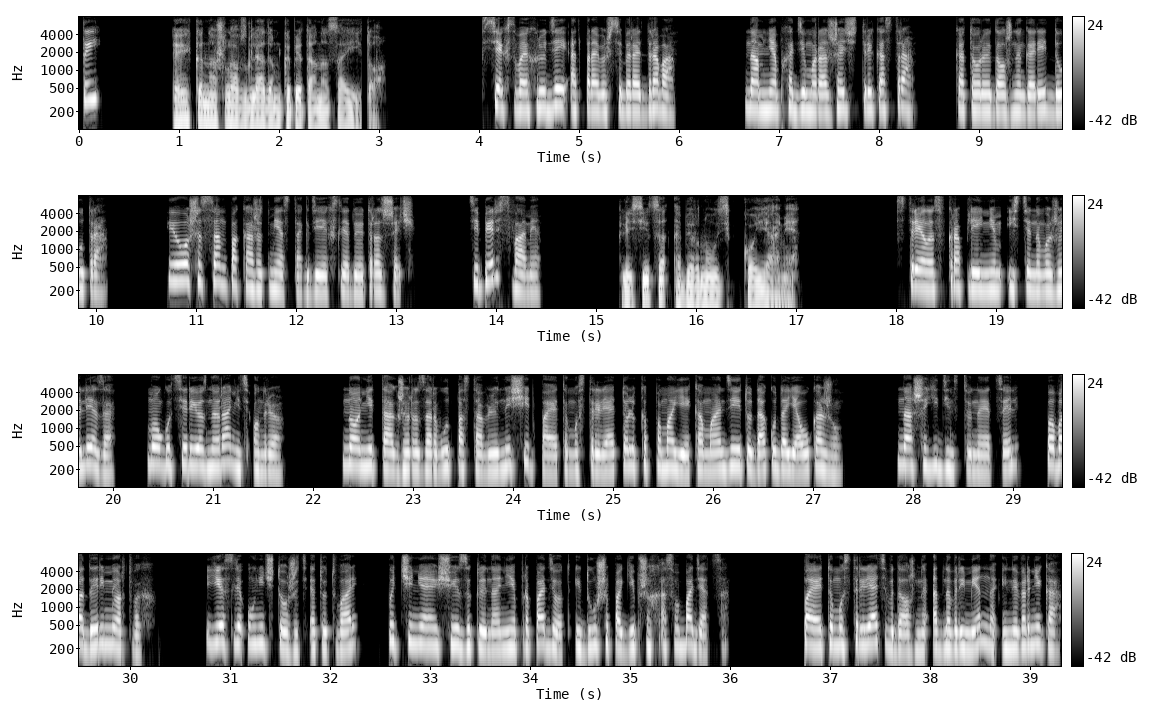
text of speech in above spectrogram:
Ты?» Эйка нашла взглядом капитана Саито. «Всех своих людей отправишь собирать дрова, нам необходимо разжечь три костра, которые должны гореть до утра. Иоши-сан покажет место, где их следует разжечь. Теперь с вами». Лисица обернулась к Кояме. Стрелы с вкраплением истинного железа могут серьезно ранить Онрё. Но они также разорвут поставленный щит, поэтому стрелять только по моей команде и туда, куда я укажу. Наша единственная цель Поводырь мертвых. Если уничтожить эту тварь, подчиняющее заклинание пропадет, и души погибших освободятся. Поэтому стрелять вы должны одновременно и наверняка.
